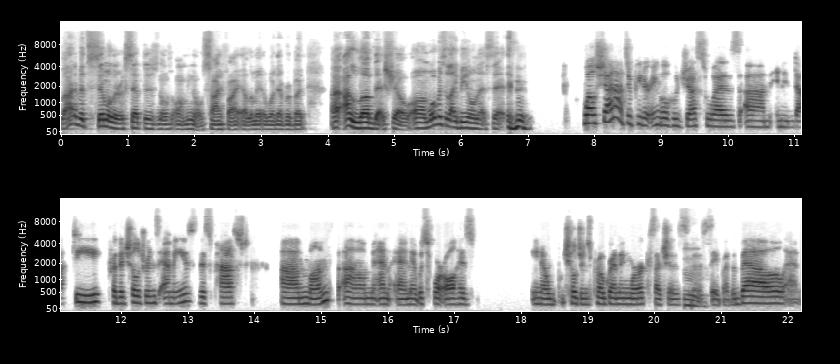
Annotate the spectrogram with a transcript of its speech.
a lot of it's similar, except there's no um, you know, sci-fi element or whatever. But I, I love that show. Um, what was it like being on that set? Well, shout out to Peter Engel, who just was um, an inductee for the Children's Emmys this past um, month, um, and and it was for all his, you know, children's programming work, such as uh, mm, Saved by the Bell and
